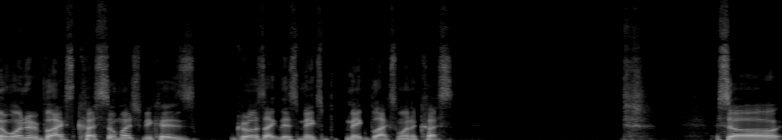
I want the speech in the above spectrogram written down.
No wonder blacks cuss so much because girls like this makes make blacks want to cuss. So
